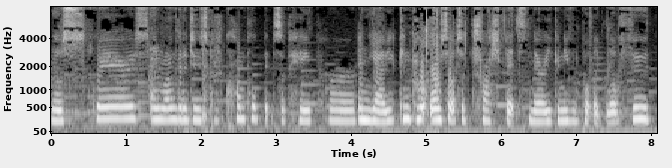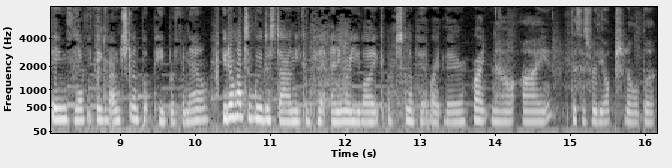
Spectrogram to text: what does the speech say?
those squares. And what I'm to do is crumple bits of paper. And yeah, you can put all sorts of trash bits in there. You can even put like little food things and everything. But I'm just to put paper for now. You don't have to glue this down. You can put it anywhere you like. I'm just to put it right there. Right now, I, this is really optional, but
